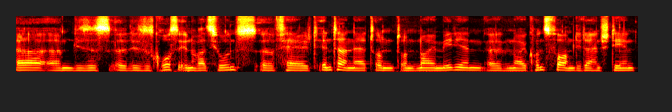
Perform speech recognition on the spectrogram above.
äh, ähm, dieses, äh, dieses große Innovationsfeld Internet und, und neue Medien, äh, neue Kunstformen, die da entstehen,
